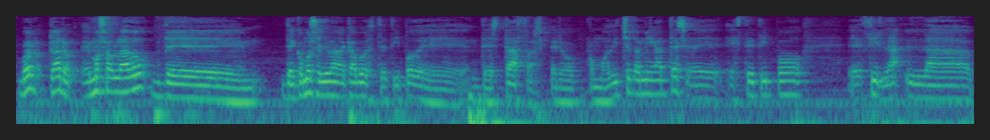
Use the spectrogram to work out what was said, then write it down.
Bueno claro hemos hablado de, cómo se llevan a cabo este tipo de, estafas pero como he dicho también antes este tipo es decir la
